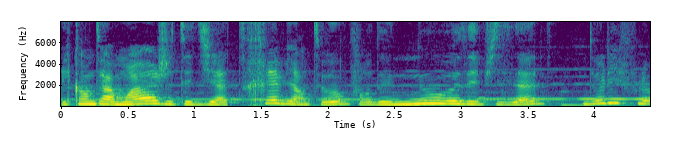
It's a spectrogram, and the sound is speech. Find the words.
Et quant à moi, je te dis à très bientôt pour de nouveaux épisodes d'Oliflo.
